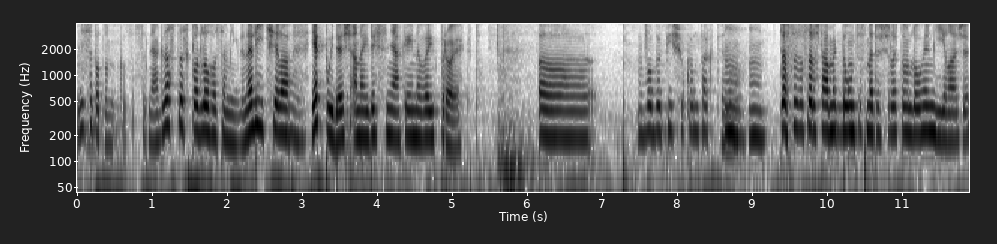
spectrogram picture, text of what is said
mě se potom jako zase nějak zastesklo, dlouho jsem nikdy nelíčila. Mm. Jak půjdeš a najdeš si nějaký nový projekt? Uh, v obě píšu kontakty. No. Mm, mm. To se zase dostáváme k tomu, co jsme řešili v tom dlouhém díle, že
